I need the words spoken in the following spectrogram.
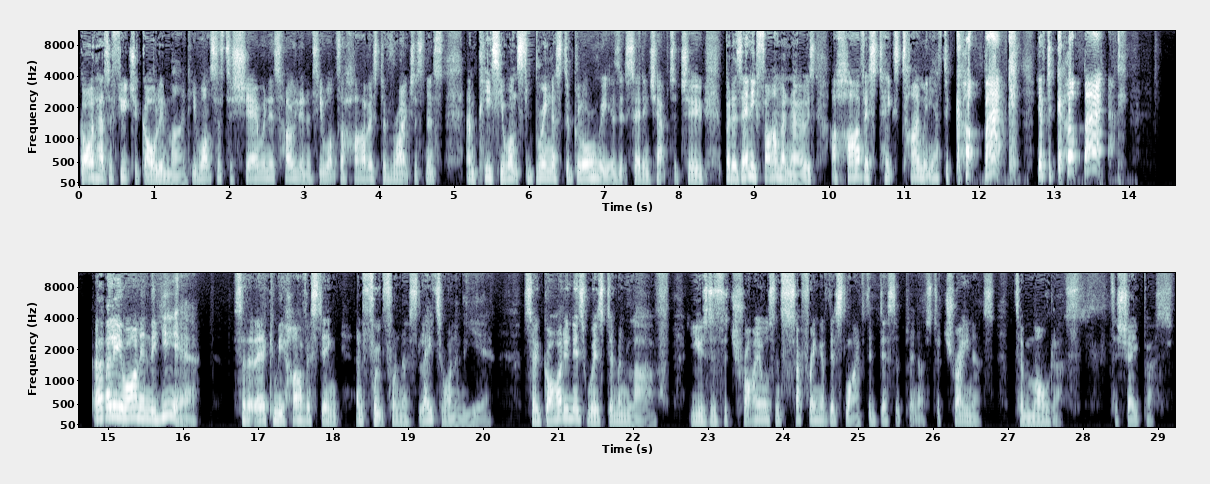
God has a future goal in mind. He wants us to share in His holiness. He wants a harvest of righteousness and peace. He wants to bring us to glory, as it said in chapter 2. But as any farmer knows, a harvest takes time and you have to cut back. You have to cut back. Earlier on in the year, so that there can be harvesting and fruitfulness later on in the year. So, God, in His wisdom and love, uses the trials and suffering of this life to discipline us, to train us, to mold us, to shape us.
